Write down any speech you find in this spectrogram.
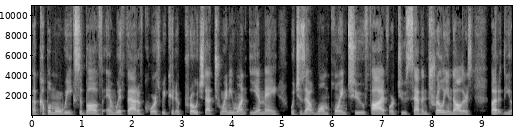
a couple more weeks above. And with that, of course, we could approach that 21 EMA, which is at 1.25 or 27 trillion dollars. But the,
